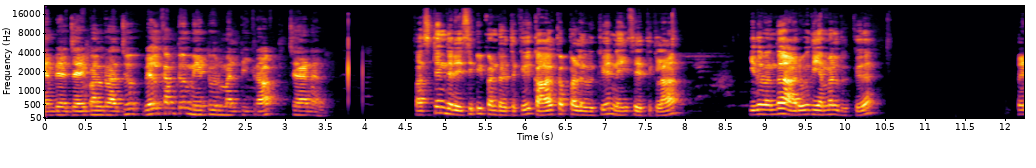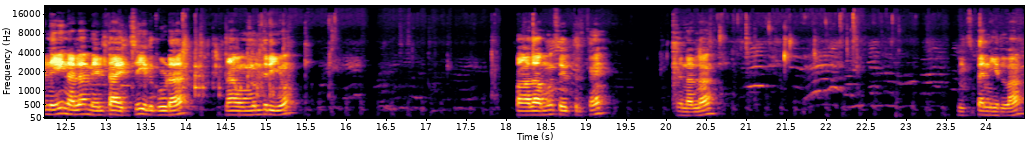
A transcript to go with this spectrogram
என் பேர் Jaipal Raju. Welcome to Mettur multi craft channel. First இந்த ரெசிபி பண்ணுறதுக்கு கால் கப் அளவுக்கு நெய் சேர்த்துக்கலாம். இது வந்து 60 எம்எல் இருக்குது இப்போ நெய் நல்லா மெல்ட் ஆயிடுச்சு. இது கூட நான் முந்திரியும் பாதாமும் சேர்த்துருக்கேன். இது நல்லா மிக்ஸ் பண்ணிடலாம்.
